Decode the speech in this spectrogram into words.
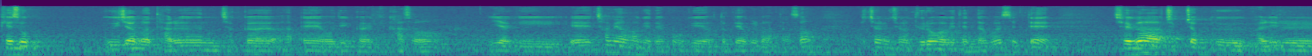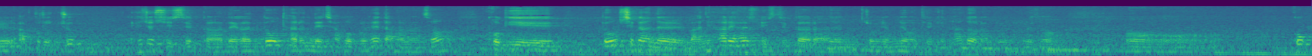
계속 의자가 다른 작가의 어딘가 이렇게 가서 이야기에 참여하게 되고 거기에 어떤 배역을 맡아서 피처링처럼 들어가게 된다고 했을 때 제가 직접 그 관리를 앞으로 쭉 해줄 수 있을까 내가 또 다른 내 작업을 해 나가면서 거기에 또 시간을 많이 할애할 수 있을까라는 좀 염려가 들긴 하더라고요 그래서 어, 꼭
